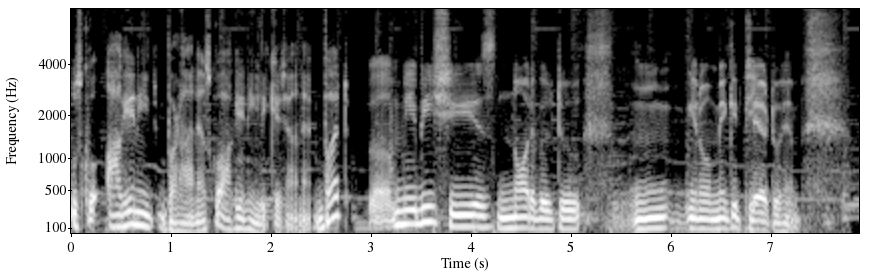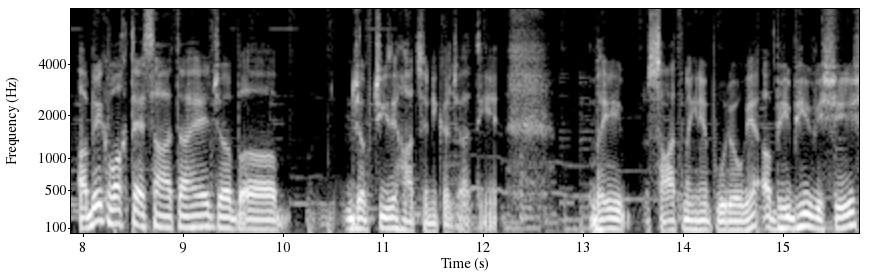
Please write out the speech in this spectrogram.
उसको आगे नहीं बढ़ाना है उसको आगे नहीं लेके जाना है। But maybe she is not able to you know make it clear to him अब एक वक्त ऐसा आता है जब uh, जब चीज़ें हाथ से निकल जाती हैं। भाई सात महीने पूरे हो गए अभी भी विशेष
